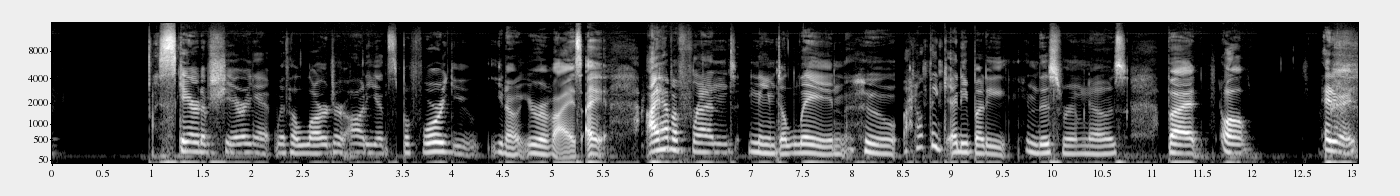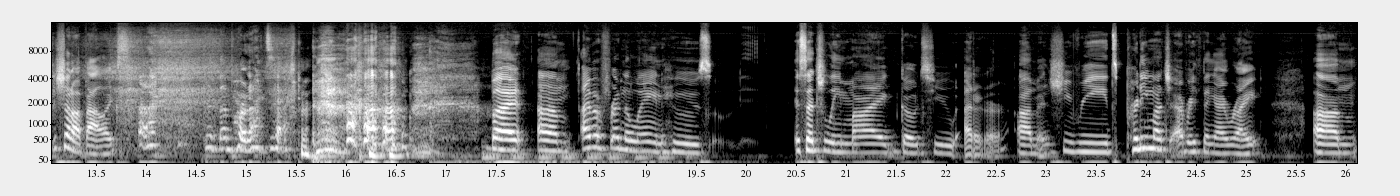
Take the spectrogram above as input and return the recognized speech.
scared of sharing it with a larger audience before you, you know, you revise. I I have a friend named Elaine who I don't think anybody in this room knows, but well, anyway, shut up, Alex. Get that part out, Zach. but um, I have a friend Elaine who's essentially my go-to editor, um, and she reads pretty much everything I write. Um,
